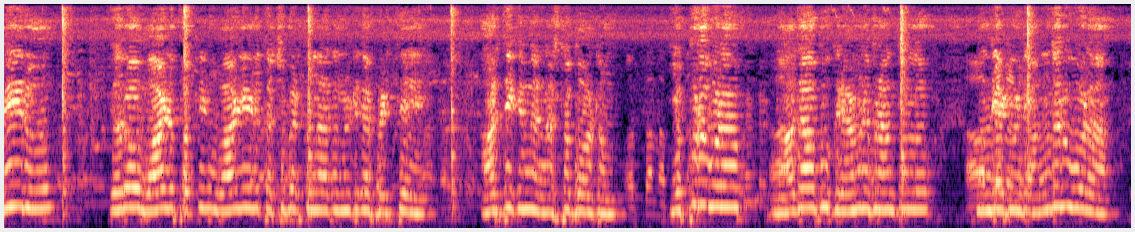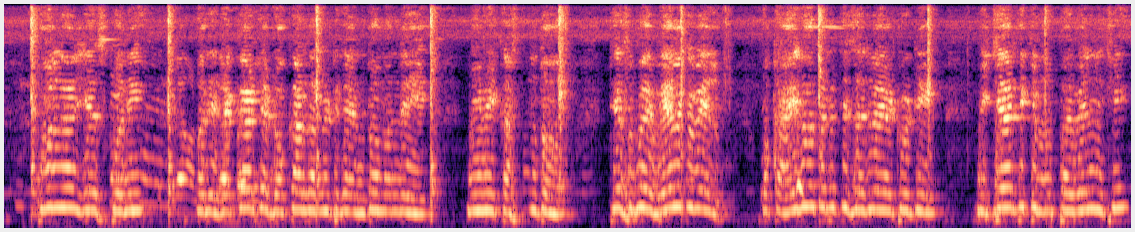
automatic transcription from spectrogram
మీరు ఎవరో వాళ్ళు పట్టి వాళ్ళు ఖర్చు పెడుతున్నారు అన్నట్టుగా పెడితే ఆర్థికంగా నష్టపోవటం ఎప్పుడు కూడా దాదాపు గ్రామీణ ప్రాంతంలో ఉండేటువంటి అందరూ కూడా కూలీనాలు చేసుకొని మరి రెక్కాడితే డొక్కాడదు అన్నట్టుగా ఎంతోమంది మేము ఈ కష్టంతో తీసుకుపోయి వేలకు వేలు. ఒక ఐదో తరగతి చదివేటువంటి విద్యార్థికి ముప్పై వేల నుంచి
